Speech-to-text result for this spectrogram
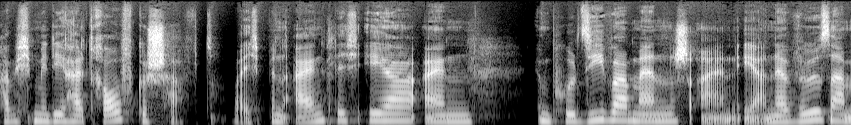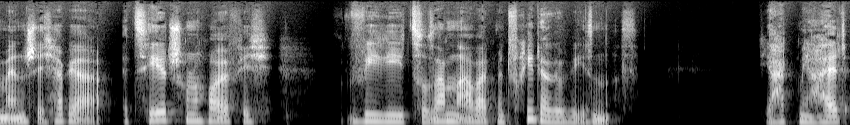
habe ich mir die halt drauf geschafft, weil ich bin eigentlich eher ein impulsiver Mensch, ein eher nervöser Mensch. Ich habe ja erzählt schon häufig, wie die Zusammenarbeit mit Frieda gewesen ist. Die hat mir halt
